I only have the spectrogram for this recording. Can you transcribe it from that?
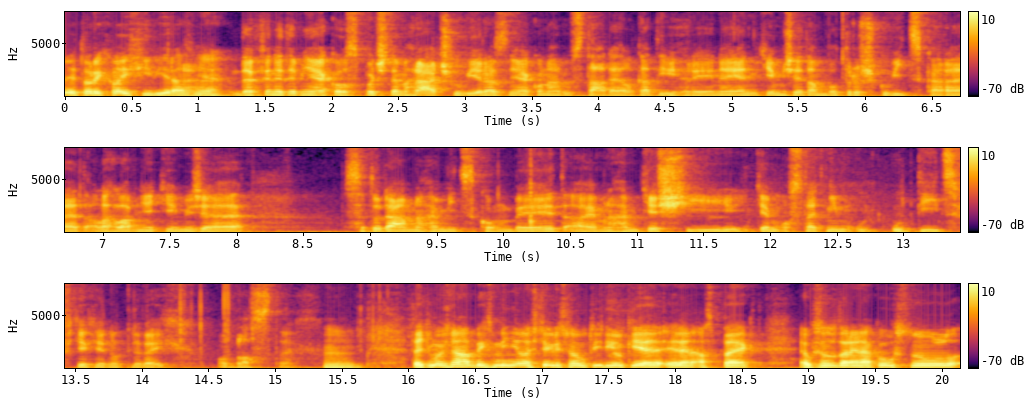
je to rychlejší výrazně. Definitivně jako s počtem hráčů výrazně jako narůstá délka té hry, nejen tím, že je tam o trošku víc karet, ale hlavně tím, že se to dá mnohem víc kombit a je mnohem těžší těm ostatním utíct v těch jednotlivých oblastech. Hmm. Teď možná bych zmínil ještě, když jsme u té dílky, je- jeden aspekt, já už jsem to tady nakousnul, uh,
